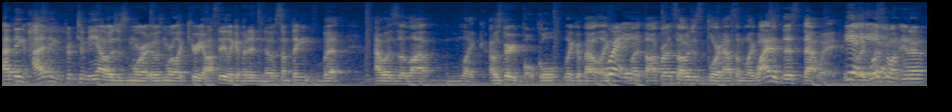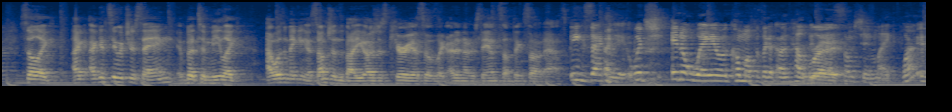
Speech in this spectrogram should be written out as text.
I think I think for, to me I was just more it was more like curiosity like if I didn't know something but I was a lot like I was very vocal like about like Right. my thought process so I would just blurt out something like why is this that way Yeah, like yeah, what's going you know so like I, I can see what you're saying but to me like I wasn't making assumptions about you I was just curious I was like I didn't understand something so I'd ask Exactly, which in a way it would come off as like an unhealthy Right. assumption. Like, what is,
